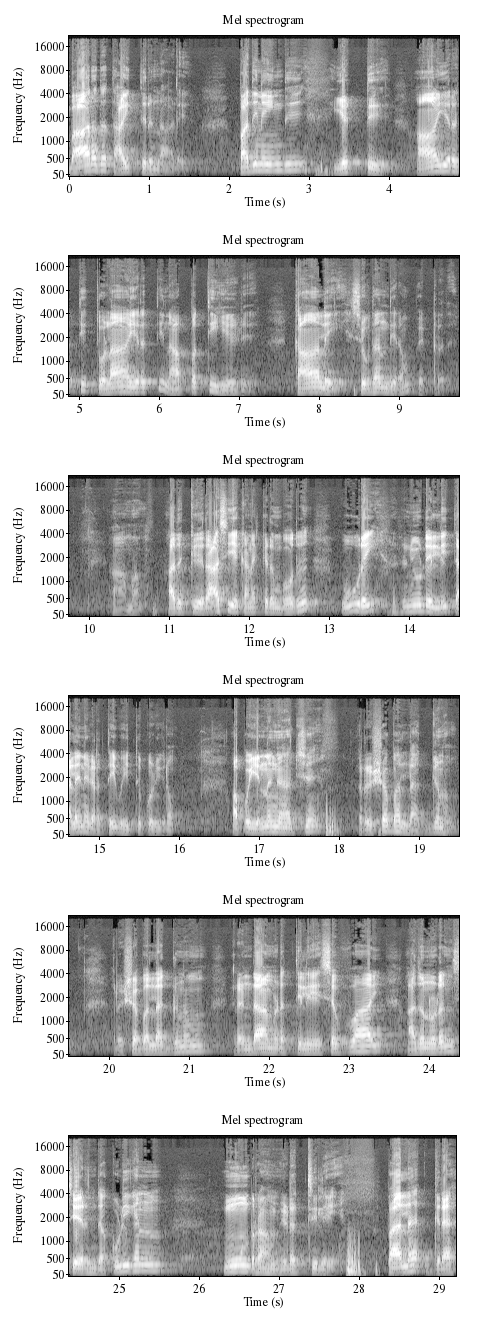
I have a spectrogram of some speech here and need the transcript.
பாரத தாய் திருநாடு பதினைந்து எட்டு ஆயிரத்தி தொள்ளாயிரத்தி நாற்பத்தி ஏழு காலை சுதந்திரம் பெற்றது. ஆமாம் அதுக்கு ராசியை கணக்கிடும்போது ஊரை நியூடெல்லி தலைநகரத்தை வைத்துக் கொள்கிறோம். அப்போ என்னங்க ஆச்சு? ரிஷப லக்னம். ரிஷப லக்னம் ரெண்டாம் இடத்திலே செவ்வாய் அதனுடன் சேர்ந்த குளிகன் மூன்றாம் இடத்திலே பல கிரக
